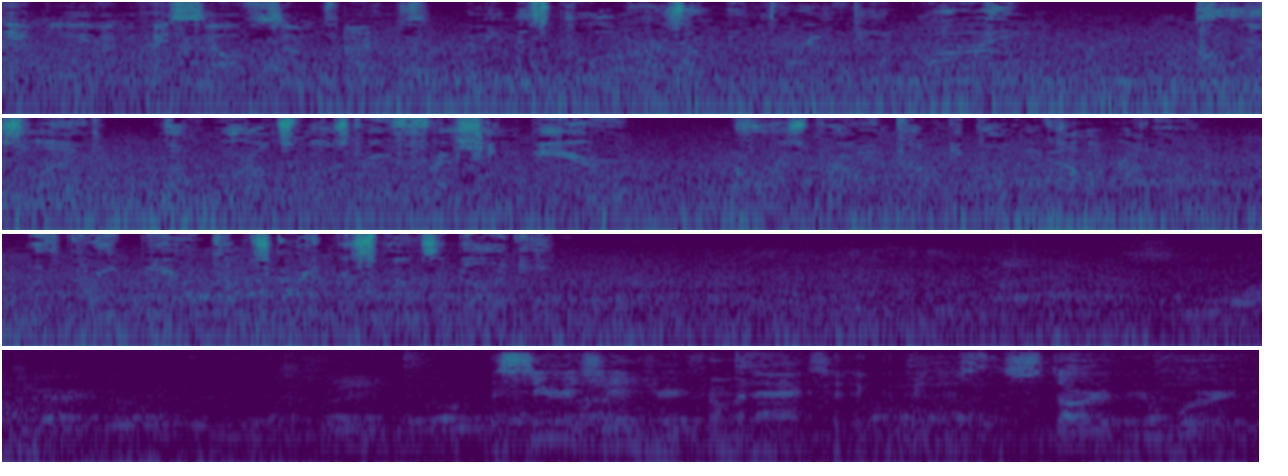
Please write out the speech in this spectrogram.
can't believe it myself sometimes. I mean, this cooler is only three feet wide. Coors Light, the world's most refreshing beer. Coors Brewing Company, Golden, Colorado. With great beer comes great responsibility. A serious injury from an accident can be just the start of your worries.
